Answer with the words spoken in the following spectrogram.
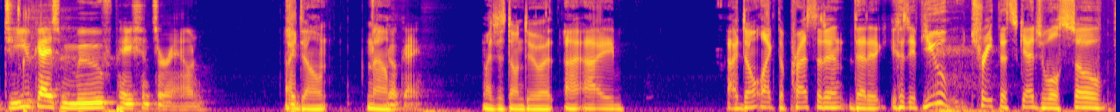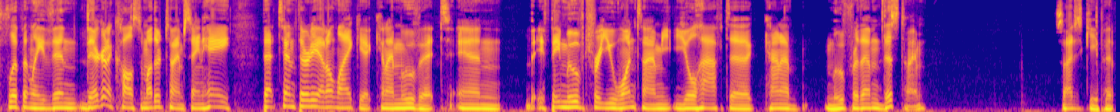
do you guys move patients around? I don't. No. Okay. I just don't do it. I, I I don't like the precedent that it because if you treat the schedule so flippantly, then they're going to call some other time saying, "Hey, that 10:30, I don't like it. Can I move it?" And if they moved for you one time, you'll have to kind of move for them this time. So I just keep it.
